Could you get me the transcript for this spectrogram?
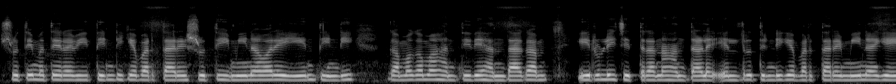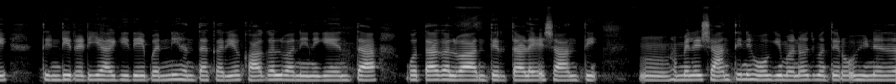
ಶ್ರುತಿ ಮತ್ತು ರವಿ ತಿಂಡಿಗೆ ಬರ್ತಾರೆ. ಶ್ರುತಿ, ಮೀನವರೇ, ಏನು ತಿಂಡಿ? ಘಮ ಅಂತಿದೆ ಅಂದಾಗ ಈರುಳ್ಳಿ ಚಿತ್ರಾನ್ನ ಅಂತಾಳೆ. ಎಲ್ಲರೂ ತಿಂಡಿಗೆ ಬರ್ತಾರೆ. ಮೀನಾಗೆ ತಿಂಡಿ ರೆಡಿಯಾಗಿದೆ ಬನ್ನಿ ಅಂತ ಕರೆಯೋಕ್ಕಾಗಲ್ವಾ ನಿನಗೆ ಅಂತ ಗೊತ್ತಾಗಲ್ವಾ ಅಂತಿರ್ತಾಳೆ ಶಾಂತಿ. ಆಮೇಲೆ ಶಾಂತಿನೇ ಹೋಗಿ ಮನೋಜ್ ಮತ್ತು ರೋಹಿಣಿನ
